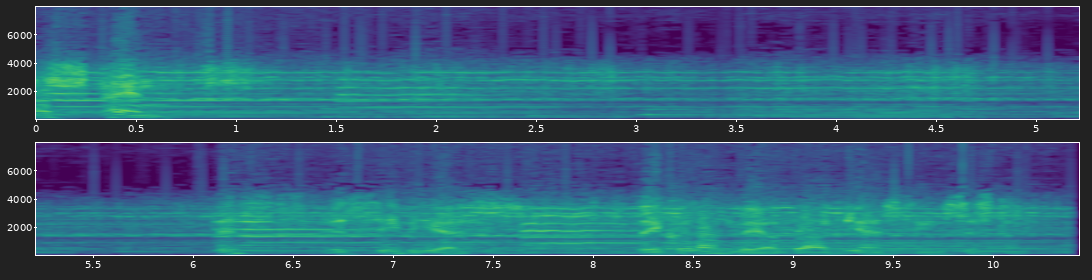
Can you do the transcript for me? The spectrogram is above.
Suspense. This is CBS, the Columbia Broadcasting System.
